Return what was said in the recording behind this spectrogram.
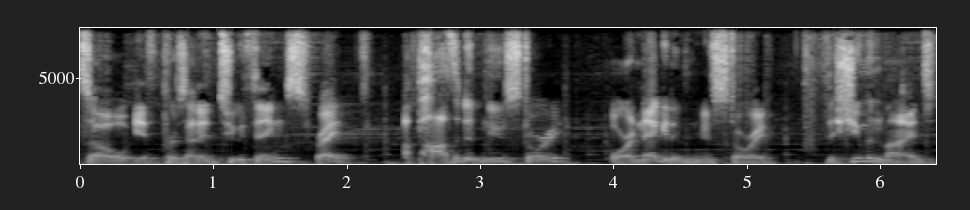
So, if presented two things, right, a positive news story or a negative news story, the human mind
